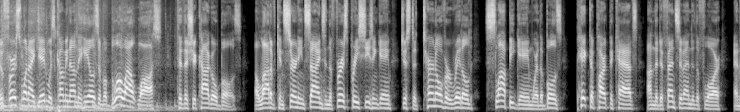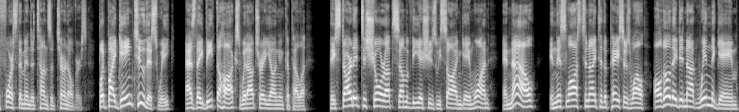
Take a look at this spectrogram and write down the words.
The first one I did was coming on the heels of a blowout loss to the Chicago Bulls. A lot of concerning signs in the first preseason game, just a turnover riddled, sloppy game where the Bulls picked apart the Cavs on the defensive end of the floor and forced them into tons of turnovers. But by game two this week, as they beat the Hawks without Trae Young and Capela, they started to shore up some of the issues we saw in game one. And now, in this loss tonight to the Pacers, while although they did not win the game,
